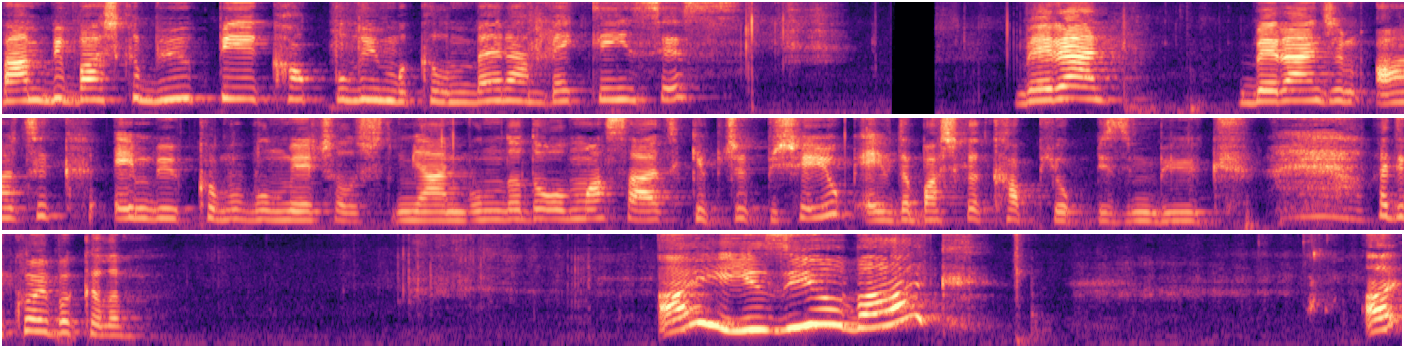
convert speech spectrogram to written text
Ben bir başka büyük bir kap bulayım bakalım Beren. Bekleyin siz. Beren. Berencim artık en büyük kabı bulmaya çalıştım. Yani bunda da olmazsa artık yapacak bir şey yok. Evde başka kap yok bizim büyük. Hadi koy bakalım. Ay yüzüyor bak. Ay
